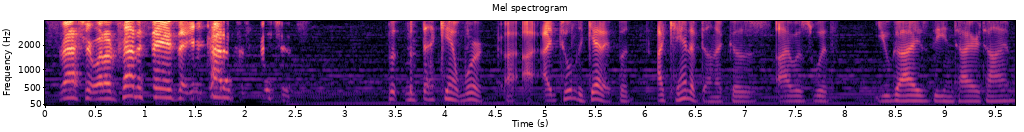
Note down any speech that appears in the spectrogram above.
Smasher, what I'm trying to say is that you're kind of suspicious. But but that can't work. I I, I totally get it, but I can't have done it because I was with you guys the entire time.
